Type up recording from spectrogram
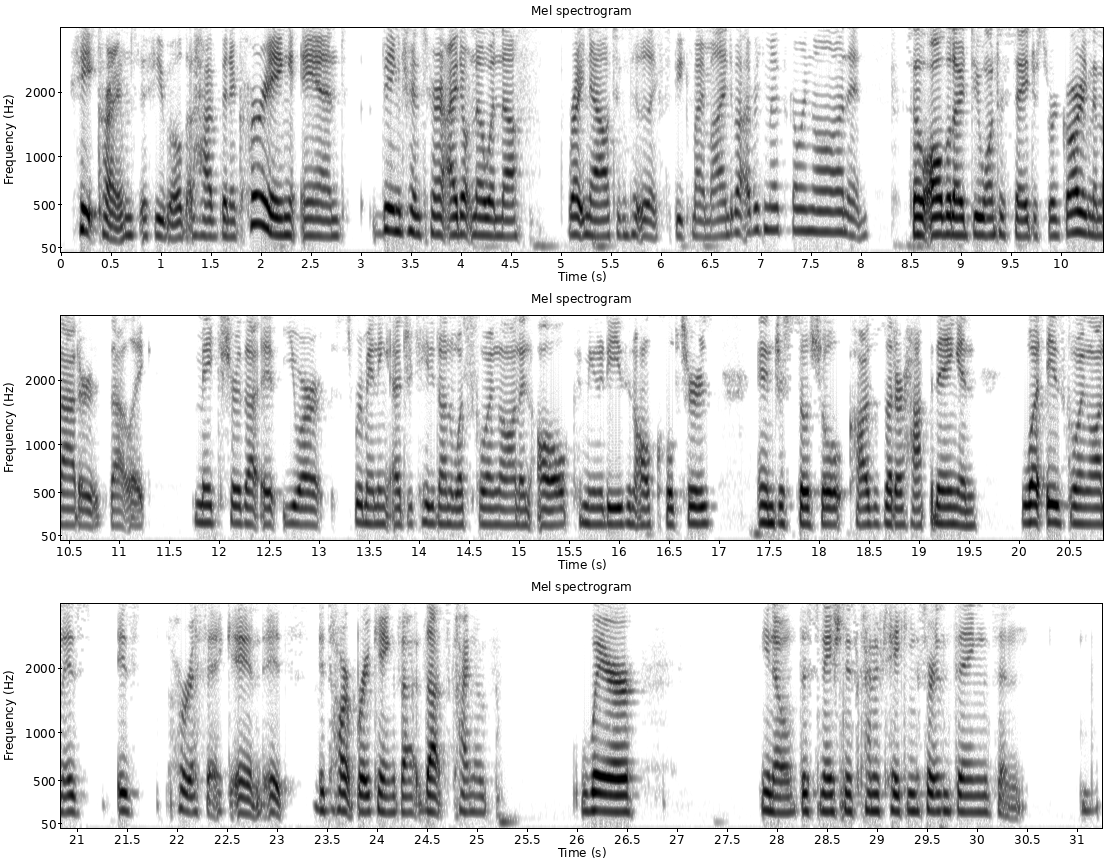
hate crimes, if you will, that have been occurring. And being transparent, I don't know enough right now to completely like speak my mind about everything that's going on. And so all that I do want to say just regarding the matter is that like make sure that it, you are remaining educated on what's going on in all communities and all cultures and just social causes that are happening and what is going on is is horrific and it's it's mm-hmm. heartbreaking that that's kind of where you know this nation is kind of taking certain things and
